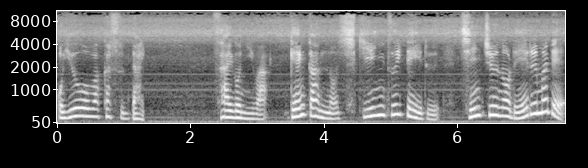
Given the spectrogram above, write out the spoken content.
お湯を沸かす台。最後には玄関の敷居についている真鍮のレールまで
